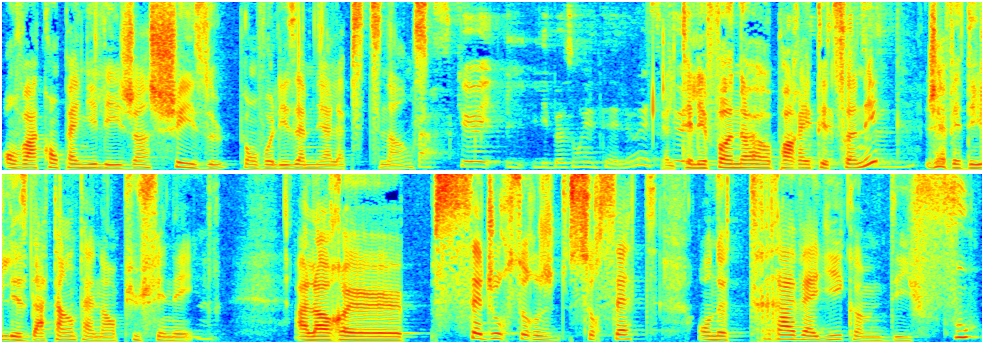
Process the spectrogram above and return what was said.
On va accompagner les gens chez eux, puis on va les amener à l'abstinence. Parce que les besoins étaient là. Le téléphone n'a pas arrêté de sonner. J'avais des listes d'attente à n'en plus finir. Alors, euh, sept jours sur, sur sept, on a travaillé comme des fous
